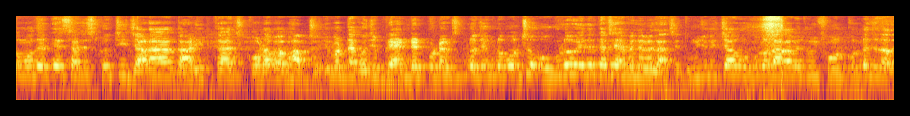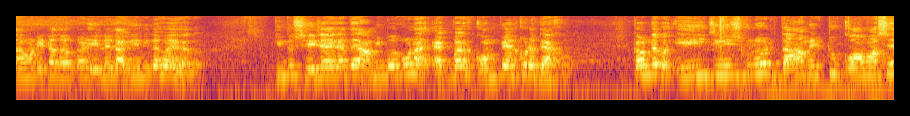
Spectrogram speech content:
তোমাদেরকে সাজেস্ট করছি, যারা গাড়ির কাজ করা বা ভাবছ, এবার দেখো যে ব্র্যান্ডেড প্রোডাক্টসগুলো যেগুলো বলছো, ওগুলোও এদের কাছে অ্যাভেলেবেল আছে। তুমি যদি চাও ওগুলো লাগাবে, তুমি ফোন করলে যে, দাদা, আমার এটা দরকার, এলে লাগিয়ে নিলে হয়ে গেল। কিন্তু সেই জায়গাতে আমি বলব না, একবার কম্পেয়ার করে দেখো। কারণ দেখো, এই জিনিসগুলোর দাম একটু কম আসে।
